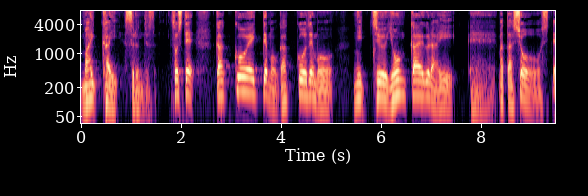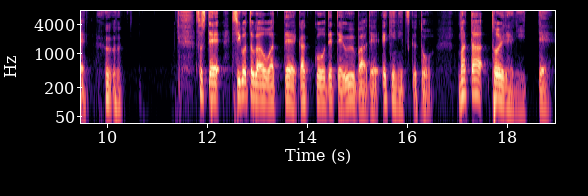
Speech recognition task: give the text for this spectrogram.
毎回するんです。そして、学校へ行っても、学校でも、日中4回ぐらい、えー、またショーをして、そして仕事が終わって学校出てウーバーで駅に着くと、またトイレに行って、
